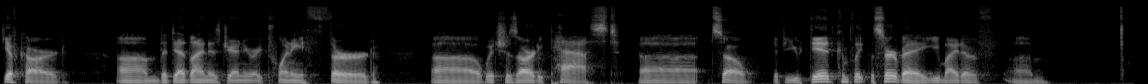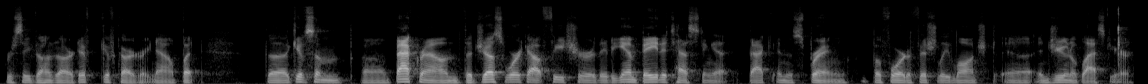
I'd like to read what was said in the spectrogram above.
gift card. Um, the deadline is January 23rd, uh, which has already passed. Uh, so if you did complete the survey, you might have um, received a $100 gift card right now. But the give some uh, background, the Just Workout feature, they began beta testing it back in the spring before it officially launched uh, in June of last year.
